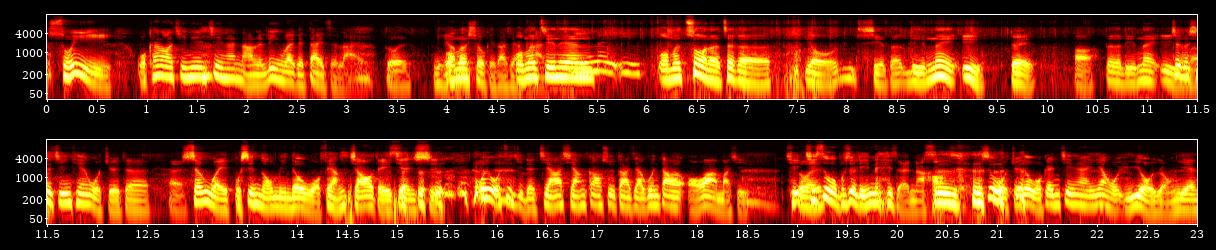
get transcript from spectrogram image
所以我看到今天竟然拿了另外一个袋子来。对，你要不要秀给大家？我们今天我们做了这个有写的林内玉。对。啊，这个林内玉，这个是今天我觉得，身为不是农民的我非常骄傲的一件事，为我自己的家乡告诉大家，问到偶尔嘛，其其其实我不是林内人呐，哈，可是我觉得我跟建安一样，我与有荣焉。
